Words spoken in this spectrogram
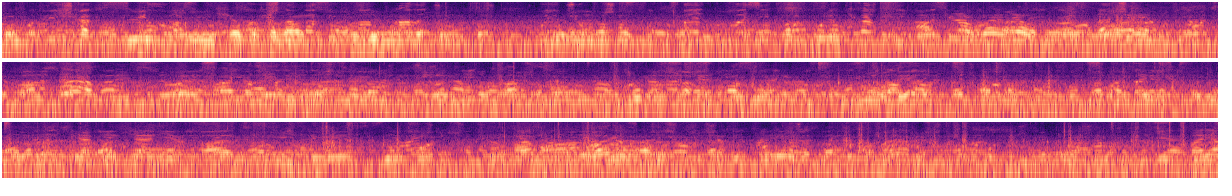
Вот видишь, как сбил нас. Сейчас когда нас показать, что Будем что, стоять в полосе. Вот курилки каждый день. Зачем? Да, мы, мы свое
